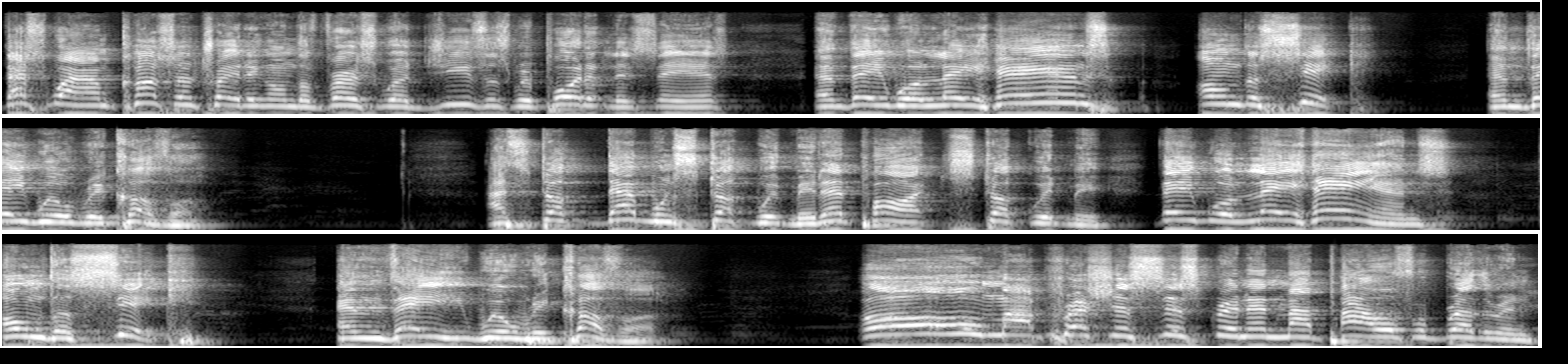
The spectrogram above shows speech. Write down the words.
That's why I'm concentrating on the verse where Jesus reportedly says, and they will lay hands on the sick and they will recover. I stuck, that one stuck with me. That part stuck with me. They will lay hands on the sick and they will recover. Oh, my precious sister and my powerful brethren,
